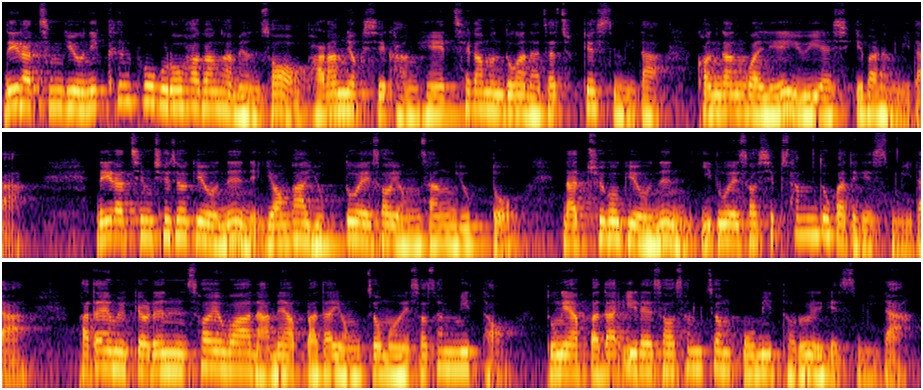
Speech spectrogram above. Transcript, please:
내일 아침 기온이 큰 폭으로 하강하면서 바람 역시 강해 체감 온도가 낮아 춥겠습니다. 건강 관리에 유의하시기 바랍니다. 내일 아침 최저 기온은 영하 6도에서 영상 6도, 낮 최고 기온은 2도에서 13도가 되겠습니다. 바다의 물결은 서해와 남해 앞바다 0.5에서 3m, 동해 앞바다 1에서 3.5m로 일겠습니다.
